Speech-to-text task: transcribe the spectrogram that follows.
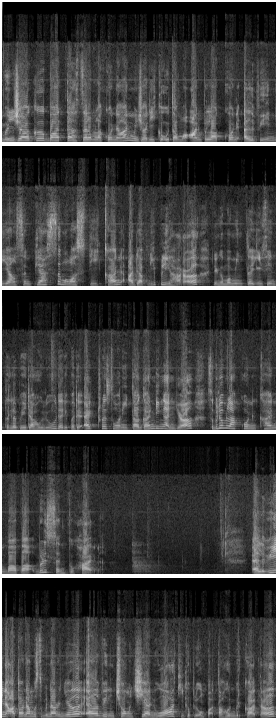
Menjaga batas dalam lakonan menjadi keutamaan pelakon Alvin yang sentiasa memastikan adab dipelihara dengan meminta izin terlebih dahulu daripada aktris wanita gandingannya sebelum melakonkan babak bersentuhan. Alvin atau nama sebenarnya Alvin Chong Chianwa, 34 tahun berkata,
